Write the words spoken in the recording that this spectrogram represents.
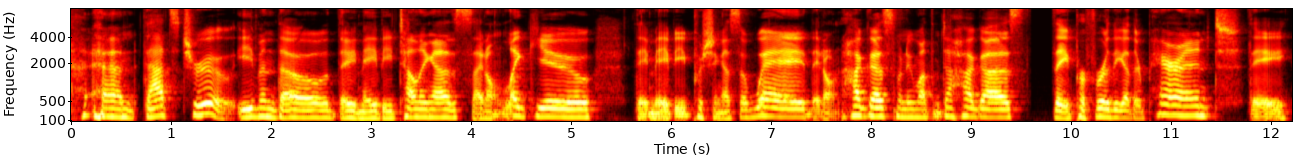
and that's true, even though they may be telling us, I don't like you. They may be pushing us away. They don't hug us when we want them to hug us. They prefer the other parent. They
